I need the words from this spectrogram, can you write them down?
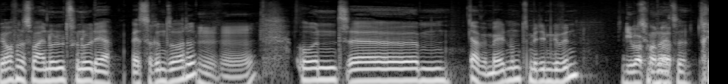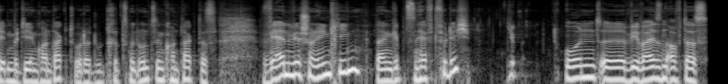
Wir hoffen, es war ein 0 zu 0 der besseren Sorte. Mhm. Und ähm, ja, wir melden uns mit dem Gewinn. Lieber Konrad. treten mit dir in Kontakt oder du trittst mit uns in Kontakt. Das werden wir schon hinkriegen. Dann gibt es ein Heft für dich. Yep. Und äh, wir weisen auf das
